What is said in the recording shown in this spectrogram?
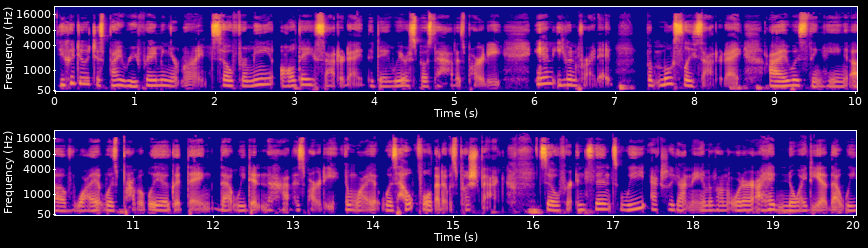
You could do it just by reframing your mind. So, for me, all day Saturday, the day we were supposed to have his party, and even Friday, but mostly Saturday, I was thinking of why it was probably a good thing that we didn't have his party and why it was helpful that it was pushed back. So, for instance, we actually got an Amazon order. I had no idea that we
